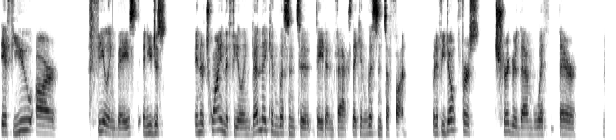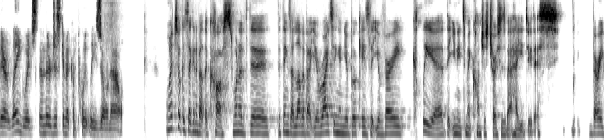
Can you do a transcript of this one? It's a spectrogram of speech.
if you are feeling based and you just intertwine the feeling then they can listen to data and facts. They can listen to fun. But if you don't first trigger them with their their language then they're just going to completely zone out I want to talk a second about the cost. One of the, the things I love about your writing and your book is that you're very clear that you need to make conscious choices about how you do this. Very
